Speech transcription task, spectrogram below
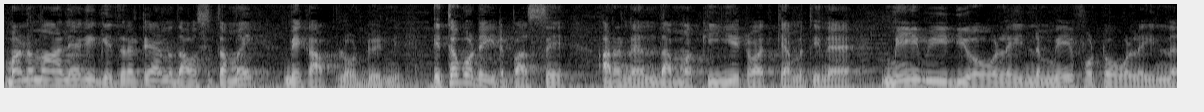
මනමාලයාගේ ගෙදරට යන දවස තමයි මේ අප්ලෝඩ් වෙන්නේ. එතකොට ඊට පස්සේ අර නැන්දම්ම කීයටවත් කැමති නෑ මේ වීඩියෝවල ඉන්න මේ ෆොටෝවල ඉන්න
